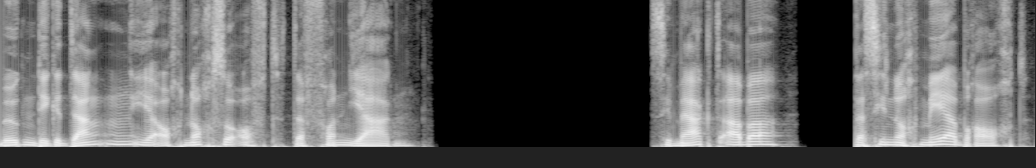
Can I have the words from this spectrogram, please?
Mögen die Gedanken ihr auch noch so oft davonjagen. Sie merkt aber, dass sie noch mehr braucht,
